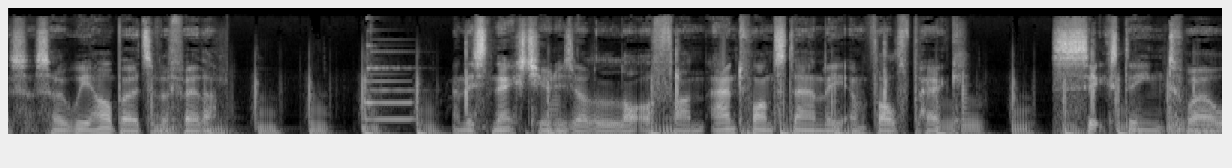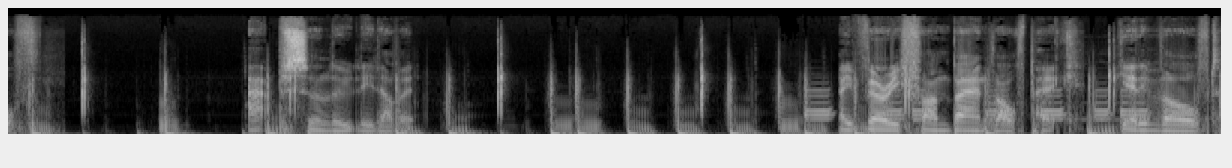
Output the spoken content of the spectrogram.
So we are birds of a feather. And this next tune is a lot of fun. Antwaun Stanley and Vulfpeck, 1612. Absolutely love it. A very fun band, Vulfpeck. Get involved.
